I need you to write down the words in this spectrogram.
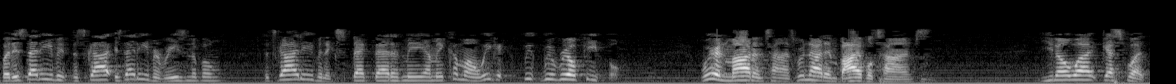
but is that even, does God, is that even reasonable? Does God even expect that of me? I mean, come on, we, get, we we're real people. We're in modern times. We're not in Bible times. You know what? Guess what?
